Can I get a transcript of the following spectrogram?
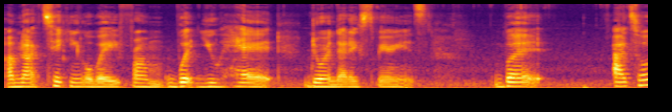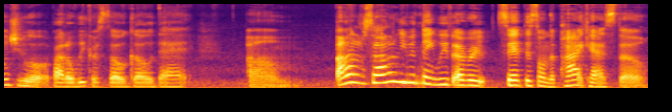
I'm not taking away from what you had during that experience. But I told you about a week or so ago that um, I, so I don't even think we've ever said this on the podcast though.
